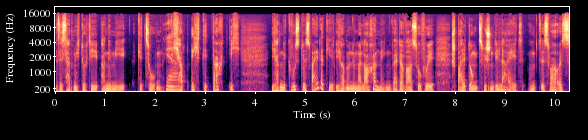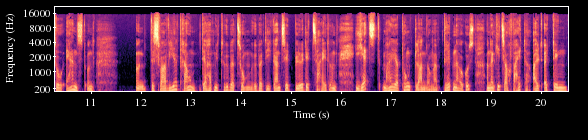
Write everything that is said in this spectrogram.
das hat mich durch die Pandemie gezogen. Ja. Ich habe echt gedacht, ich, ich habe nicht gewusst, wie es weitergeht. Ich habe nicht mehr lachen mögen, weil da war so viel Spaltung zwischen die Leid und es war alles so ernst und und das war wie ein Traum. Der hat mich drüber gezogen, über die ganze blöde Zeit. Und jetzt mache ich eine Punktlandung am 3. August. Und dann geht's auch weiter. Altötting,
